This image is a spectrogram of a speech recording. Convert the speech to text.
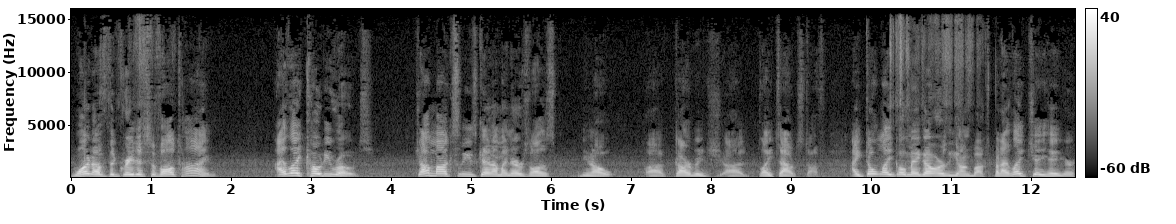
one of the greatest of all time. I like Cody Rhodes. Jon Moxley's getting on my nerves with all this, you know, uh, garbage, uh, lights out stuff. I don't like Omega or the Young Bucks, but I like Jake Hager.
